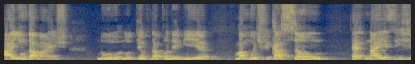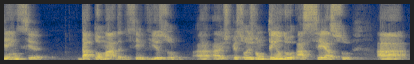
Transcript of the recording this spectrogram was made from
ainda mais no, no tempo da pandemia, uma modificação é, na exigência da tomada do serviço, as pessoas vão tendo acesso a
